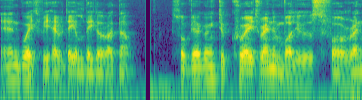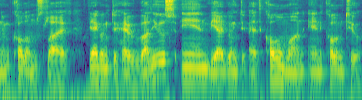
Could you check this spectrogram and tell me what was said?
and great we have daily data right now. So we are going to create random values for random columns like we are going to have values and we are going to add column 1 and column 2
